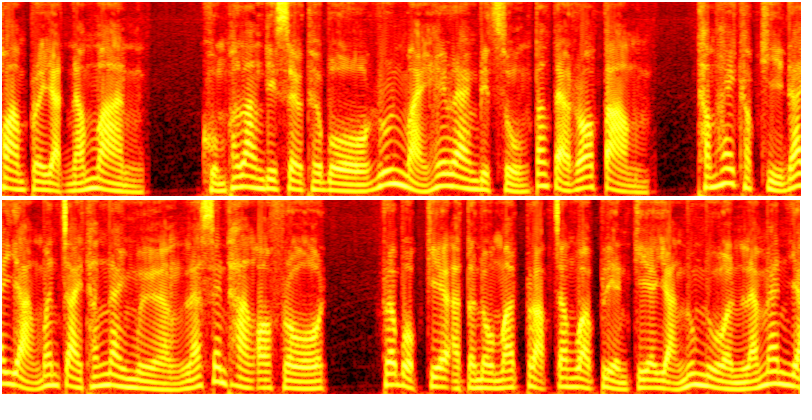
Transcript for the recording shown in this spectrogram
ความประหยัดน้ำมัน ขุมพลังดีเซลเทอร์โบรุ่นใหม่ให้แรงบิดสูงตั้งแต่รอบต่ำ ทำให้ขับขี่ได้อย่างมั่นใจทั้งในเมืองและเส้นทางออฟโรด ระบบเกียร์อัตโนมัติปรับจังหวะเปลี่ยนเกียร์อย่างนุ่มนวลและแม่นย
